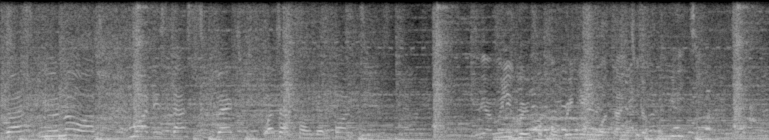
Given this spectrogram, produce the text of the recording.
because you know more distance to fetch water from the pond. We are really grateful for bringing water into the community.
